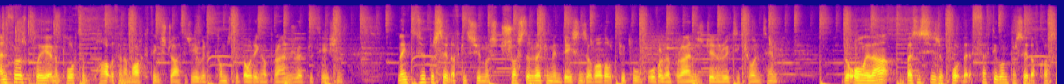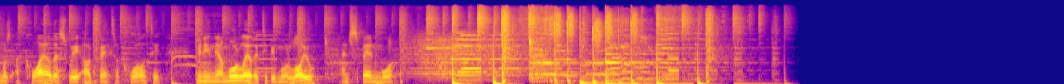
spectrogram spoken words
Influencers play an important part within a marketing strategy when it comes to building a brand's reputation. 92% of consumers trust the recommendations of other people over the brand's generated content. Not only that, businesses report that 51% of customers acquire this way are better quality, meaning they are more likely to be more loyal and spend more.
